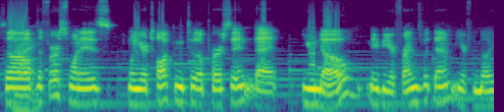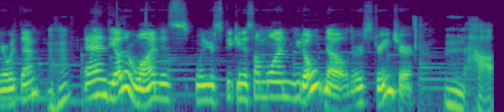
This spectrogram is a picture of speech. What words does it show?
So Right. the first one is when you're talking to a person that you know, maybe you're friends with them, you're familiar with them. 嗯哼， And the other one is when you're speaking to someone you don't know, they're a stranger. 嗯，好，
